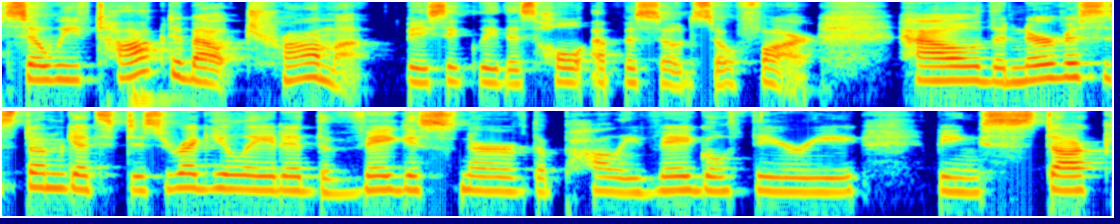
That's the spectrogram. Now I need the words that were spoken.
So, we've talked about trauma basically this whole episode so far how the nervous system gets dysregulated, the vagus nerve, the polyvagal theory, being stuck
